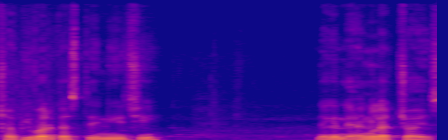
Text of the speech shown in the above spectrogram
শফিবার কাছ থেকে নিয়েছি। দেখেন অ্যাংলার চয়েস।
